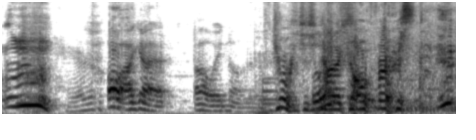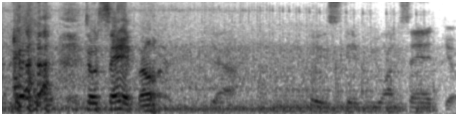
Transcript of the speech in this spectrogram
Oh, I got it. Oh wait, no. no. you gotta go first. Don't say it, bro. Yeah. Please, Steve, if you want to say it, go,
